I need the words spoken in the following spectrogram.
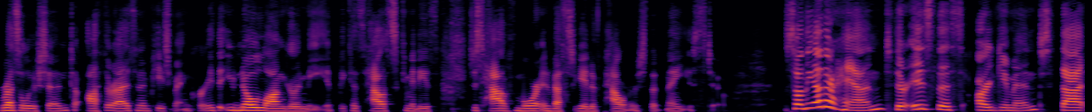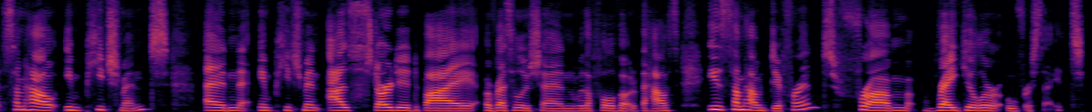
resolution to authorize an impeachment inquiry that you no longer need because House committees just have more investigative powers than they used to. So, on the other hand, there is this argument that somehow impeachment and impeachment, as started by a resolution with a full vote of the House, is somehow different from regular oversight.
